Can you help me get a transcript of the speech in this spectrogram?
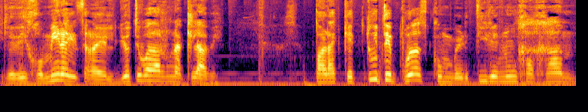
Y le dijo, mira Israel, yo te voy a dar una clave. Para que tú te puedas convertir en un jajam,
